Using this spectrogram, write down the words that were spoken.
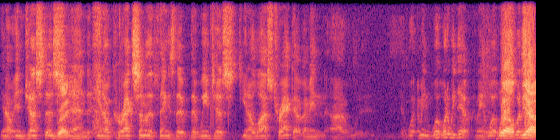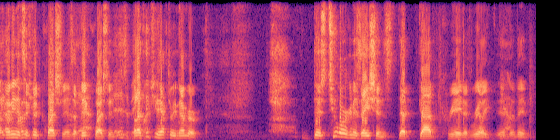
you know, injustice Right. and you know, correct some of the things that that we've just you know lost track of. I mean. Uh, what, I mean, what, what do we do? I mean, what, Well, what's the yeah, I mean, it's a good question. It's a Yeah, big question. it is a big But I think you have to remember there's two organizations that God created, really. Yeah. I mean,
